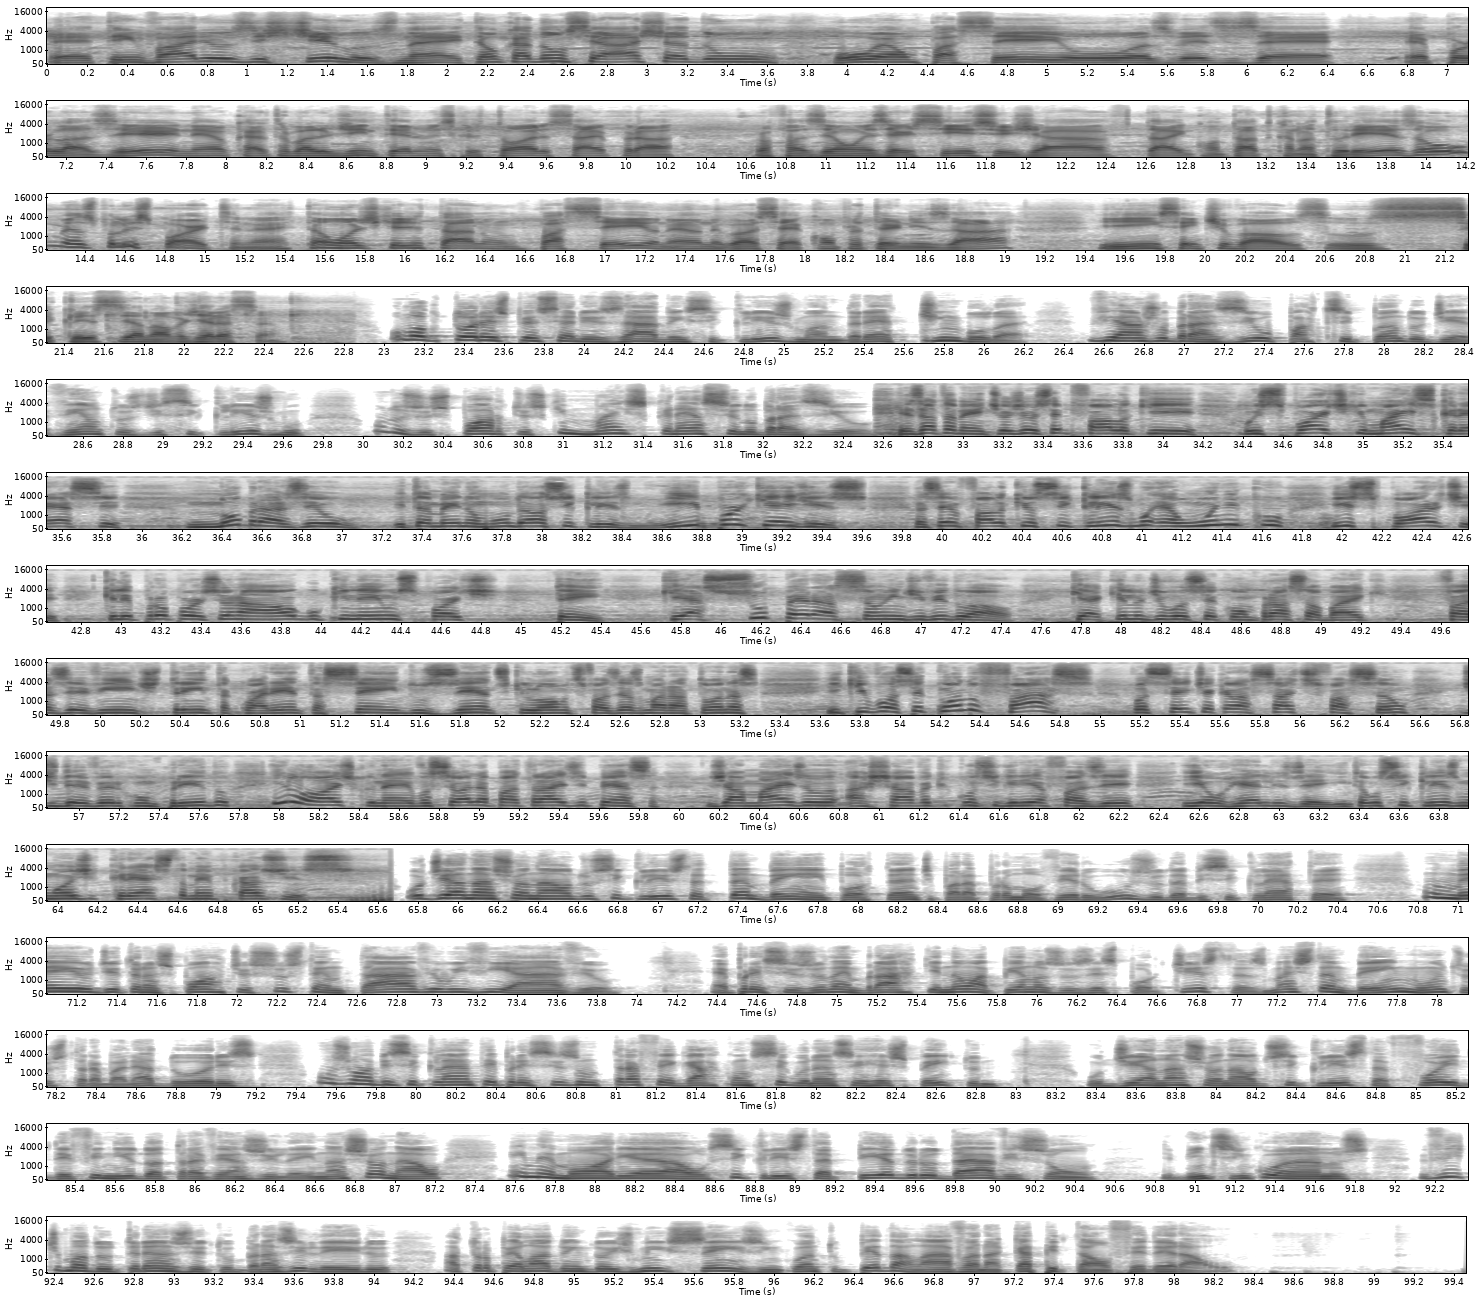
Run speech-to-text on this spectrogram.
É, tem vários estilos, né? Então cada um se acha de um ou é um passeio ou às vezes é, é por lazer, né? O cara trabalha o dia inteiro no escritório, sai para para fazer um exercício e já estar tá em contato com a natureza ou mesmo pelo esporte, né? Então hoje que a gente está num passeio, né? O negócio é confraternizar e incentivar os, os ciclistas e a nova geração. O locutor especializado em ciclismo, André Timbula, viaja o Brasil participando de eventos de ciclismo, um dos esportes que mais cresce no Brasil. Exatamente. Hoje eu sempre falo que o esporte que mais cresce no Brasil e também no mundo é o ciclismo. E por que disso? Eu sempre falo que o ciclismo é o único esporte que ele proporciona algo que nenhum esporte tem, que é a superação individual, que é aquilo de você comprar sua bike, fazer 20, 30, 40, 100, 200 quilômetros, fazer as maratonas e que você quando faz, você sente aquela satisfação de dever cumprido e lógico, né? Você olha para trás e pensa, jamais eu achava que conseguiria fazer e eu realizei. Então o ciclismo hoje cresce também por causa disso. O Dia Nacional do Ciclista também é importante para promover o uso da bicicleta, um meio de transporte sustentável e viável. É preciso lembrar que não apenas os esportistas, mas também muitos trabalhadores usam a bicicleta e precisam trafegar com segurança e respeito. O Dia Nacional do Ciclista foi definido através de lei nacional em memória ao ciclista Pedro Davison de 25 anos, vítima do trânsito brasileiro, atropelado em 2006 enquanto pedalava na capital federal.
